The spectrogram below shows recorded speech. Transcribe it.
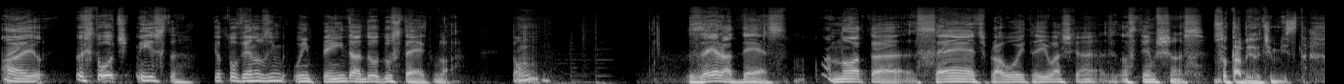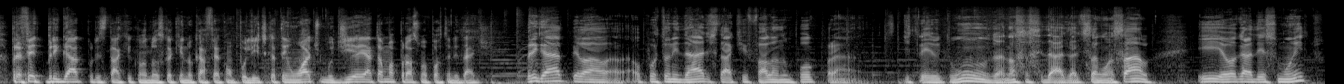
Ah, eu, eu, estou otimista. Eu estou vendo os, o empenho da, do, dos técnicos lá. Então, 0 a 10. uma nota 7 para 8 aí, eu acho que eh, nós temos chance. O senhor está bem otimista. Prefeito, obrigado por estar aqui conosco aqui no Café com Política. Tenha um ótimo dia e até uma próxima oportunidade. Obrigado pela oportunidade de estar aqui falando um pouco para de 381 da nossa cidade de São Gonçalo e eu agradeço muito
